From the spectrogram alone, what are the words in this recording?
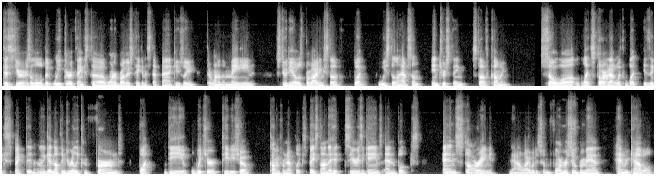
This year is a little bit weaker thanks to Warner Brothers taking a step back. Usually they're one of the main studios providing stuff, but we still have some interesting stuff coming. So uh, let's start out with what is expected. And again, nothing's really confirmed, but the Witcher TV show coming from Netflix based on the hit series of games and books and starring, now I would assume, former Superman Henry Cavill.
